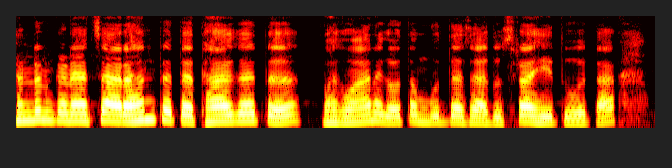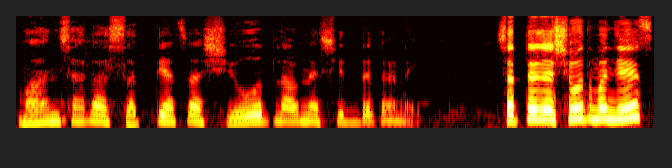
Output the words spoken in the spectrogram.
खंडन करण्याचा अरहंत तथागत भगवान गौतम बुद्धाचा दुसरा हेतू होता माणसाला सत्याचा शोध लावण्यास सिद्ध करणे. सत्याचा शोध म्हणजेच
